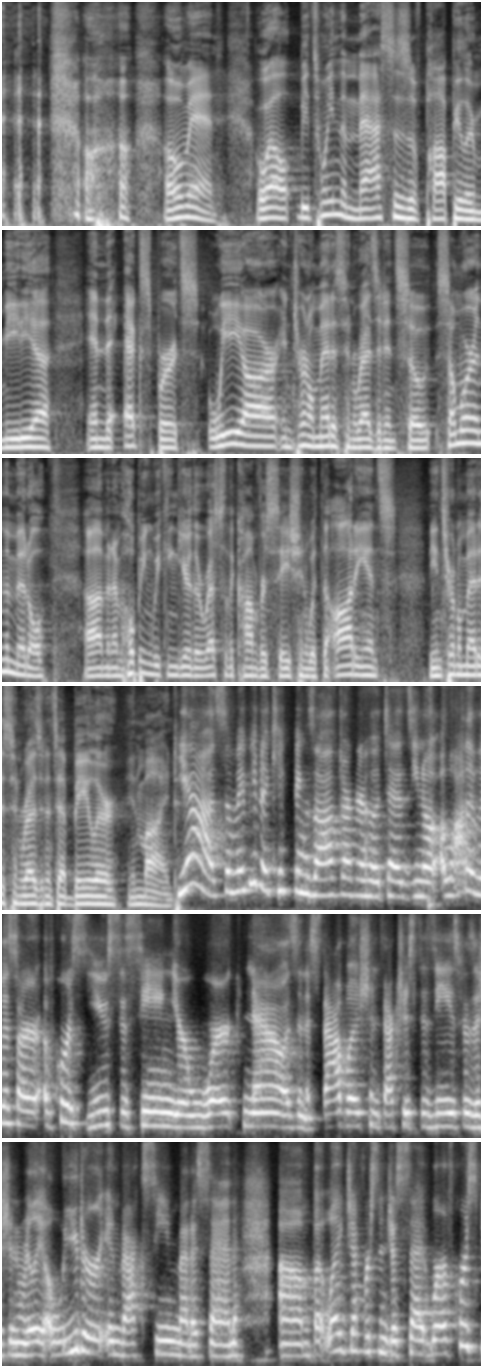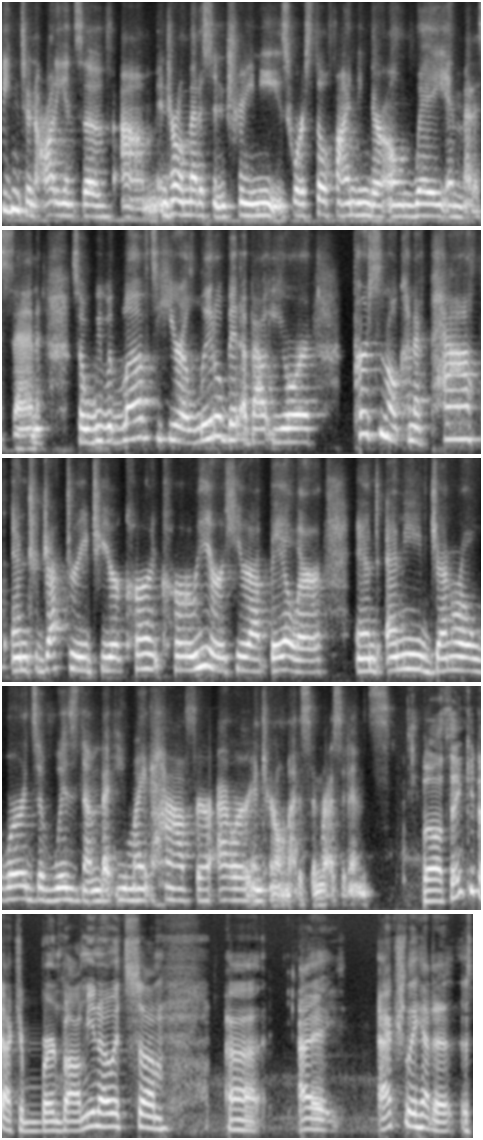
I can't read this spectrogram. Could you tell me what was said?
Oh, oh man. Well, between the masses of popular media and the experts, we are internal medicine residents, so somewhere in the middle. Um, and I'm hoping we can gear the rest of the conversation with the audience, the internal medicine residents at Baylor in mind. Yeah, so maybe to kick things off, Dr. Hotez, you know, a lot of us are, of course, used to seeing your work now as an established infectious disease physician, really a leader in vaccine medicine. Um, but like Jefferson just said, we're, of course, speaking to an audience of um, internal medicine trainees who are still finding their own way in medicine. So we would love to hear a little bit about your personal kind of path and trajectory to your current career here at Baylor and any general words of wisdom that you might have for our internal medicine residents. well, thank you, Dr. Birnbaum. You know, it's um, uh, I actually had a, a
